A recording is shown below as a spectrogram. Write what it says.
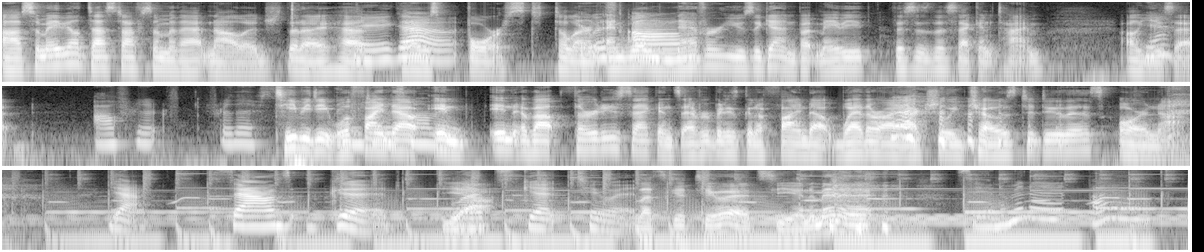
Uh, so maybe I'll dust off some of that knowledge that I had that I was forced to learn and will all- never use again. But maybe this is the second time I'll Yeah. use it. all for for this TBD. We'll find this out in in about 30 seconds. Everybody's going to find out whether I actually chose to do this or not. yeah sounds good Yeah. let's get to it Let's get to it. See you in a minute. see you in a minute bye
